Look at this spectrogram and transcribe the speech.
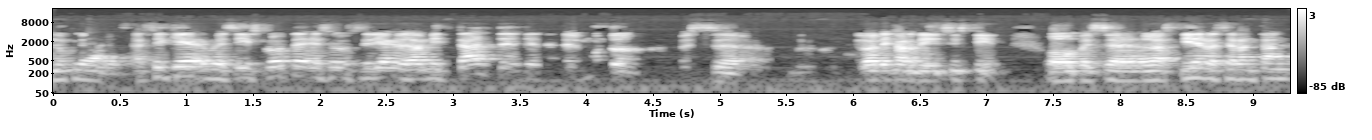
nucleares. Así que pues, si explote, eso sería la mitad del mundo, pues uh, va a dejar de existir o pues eh, las tierras serán tan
